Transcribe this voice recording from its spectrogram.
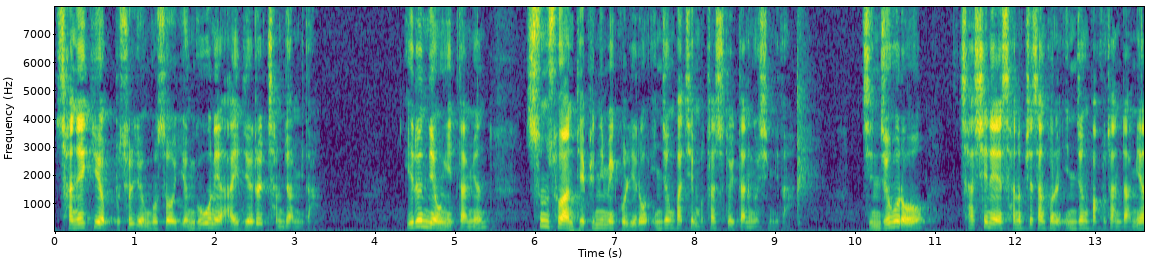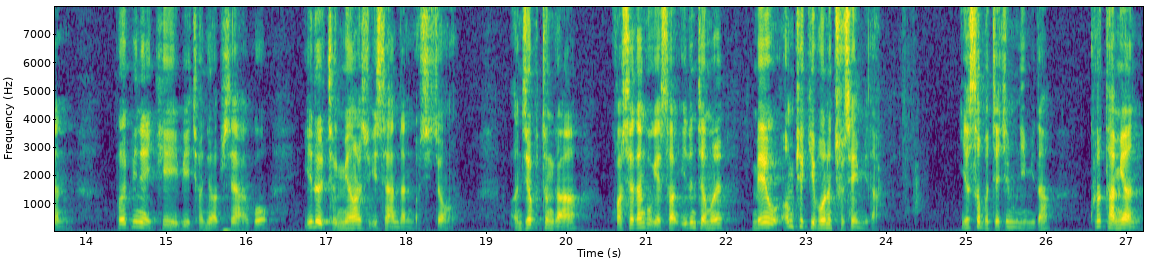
사내기업 부설연구소 연구원의 아이디어를 참조합니다. 이런 내용이 있다면 순수한 대표님의 권리로 인정받지 못할 수도 있다는 것입니다. 진정으로 자신의 산업재산권을 인정받고자 한다면 법인의 개입이 전혀 없어야 하고 이를 증명할 수 있어야 한다는 것이죠. 언제부턴가 과세당국에서 이런 점을 매우 엄격히 보는 추세입니다. 여섯 번째 질문입니다. 그렇다면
